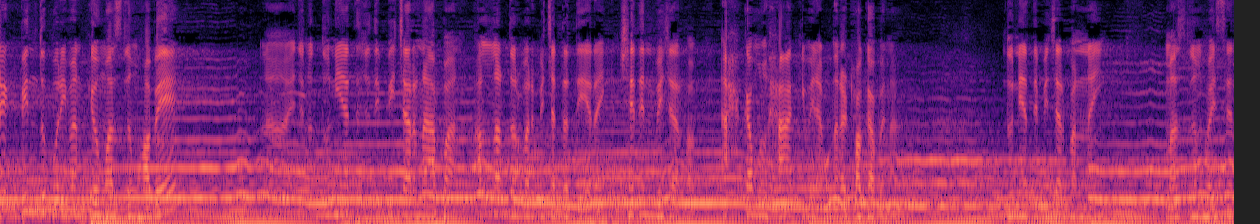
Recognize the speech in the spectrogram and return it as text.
এক বিন্দু পরিমাণ কেউ মাজলুম হবে দুনিয়াতে যদি বিচার না পান, আল্লাহর দরবার বিচারটা দিয়ে রাখেন। সেদিন বিচার হবে। আহকামুল হাকিমিন, আপনারা ঠকাবে না। দুনিয়াতে বিচার পান নাই, মাজলুম হয়েছেন,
